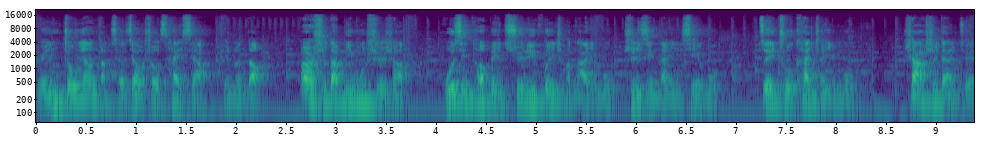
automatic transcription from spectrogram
原中央党校教授蔡霞评论道：“二十大闭幕式上，胡锦涛被驱离会场那一幕，至今难以谢幕。最初看这一幕，霎时感觉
